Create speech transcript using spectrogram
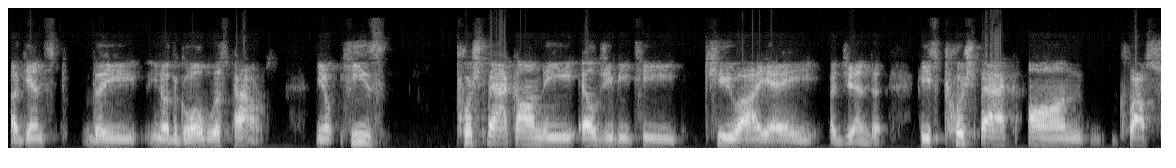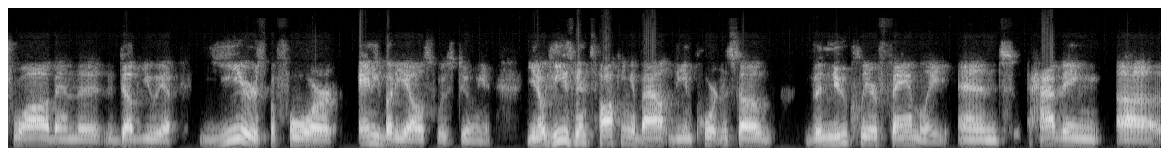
against the you know the globalist powers. You know, he's pushed back on the LGBTQIA agenda. He's pushed back on Klaus Schwab and the, the WEF years before anybody else was doing it. You know, he's been talking about the importance of the nuclear family and having, uh,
